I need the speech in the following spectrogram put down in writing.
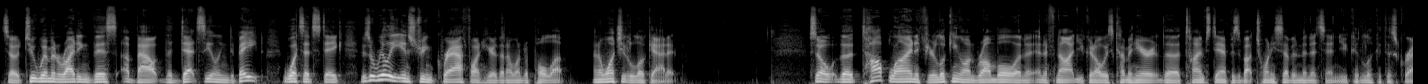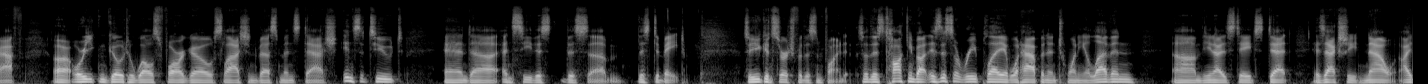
So, two women writing this about the debt ceiling debate, what's at stake. There's a really interesting graph on here that I wanted to pull up, and I want you to look at it. So the top line, if you're looking on Rumble, and, and if not, you can always come in here. The timestamp is about 27 minutes in. You can look at this graph, uh, or you can go to Wells Fargo slash investments dash institute and uh, and see this this um, this debate. So you can search for this and find it. So this talking about is this a replay of what happened in 2011? Um, the United States debt is actually now, I,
